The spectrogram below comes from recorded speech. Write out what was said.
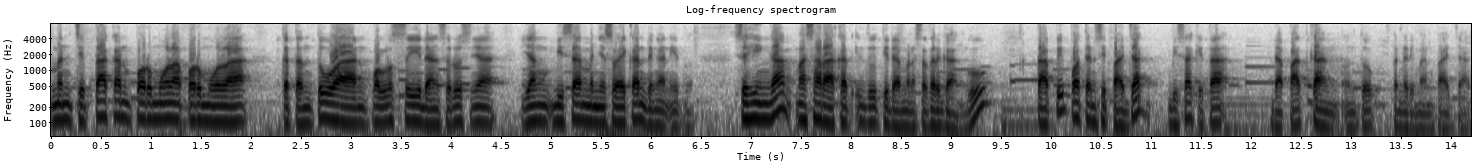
menciptakan formula-formula ketentuan, policy dan seterusnya yang bisa menyesuaikan dengan itu. Sehingga masyarakat itu tidak merasa terganggu, tapi potensi pajak bisa kita dapatkan untuk penerimaan pajak.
